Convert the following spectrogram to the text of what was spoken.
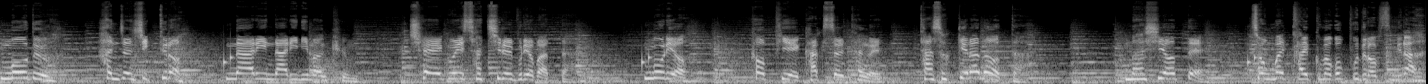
모두 한 잔씩 들어 나리 나리니만큼 최고의 사치를 부려봤다. 무려 커피에 각설탕을 다섯 개나 넣었다. 맛이 어때? 정말 달콤하고 부드럽습니다.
